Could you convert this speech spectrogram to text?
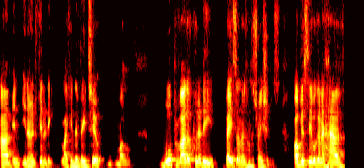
um, in, you know, infinity, like in the V2 model. We'll provide liquidity based on those concentrations. Obviously, we're going to have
